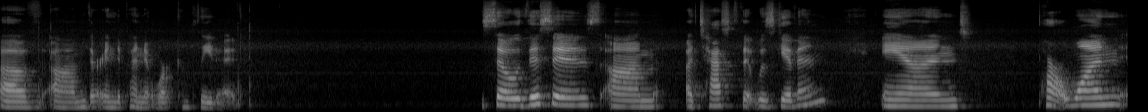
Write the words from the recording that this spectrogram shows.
of um, their independent work completed. So this is um, a test that was given and part one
